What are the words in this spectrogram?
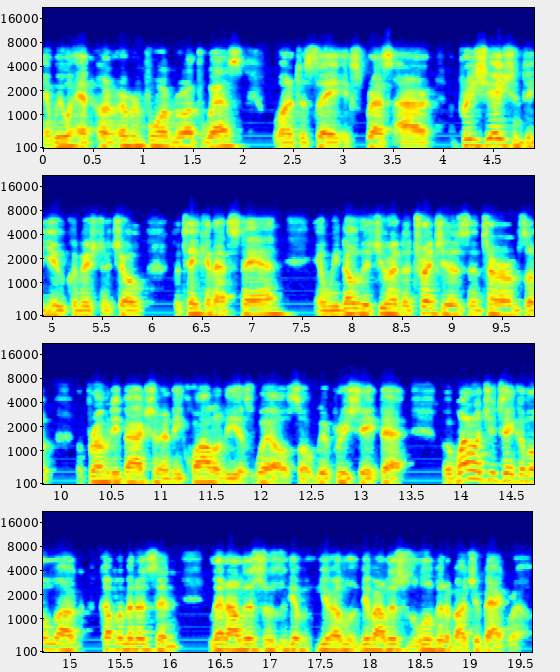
And we were at on Urban Forum Northwest wanted to say express our appreciation to you, Commissioner Cho, for taking that stand. And we know that you're in the trenches in terms of affirmative action and equality as well. So we appreciate that. But why don't you take a little uh, couple of minutes and let our listeners give your, give our listeners a little bit about your background.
